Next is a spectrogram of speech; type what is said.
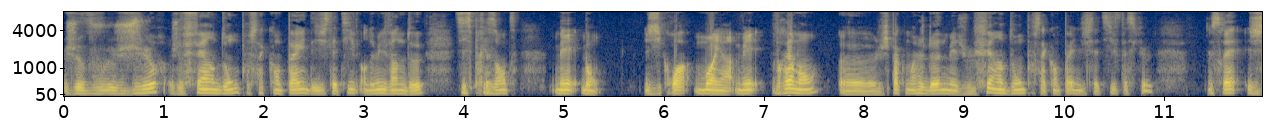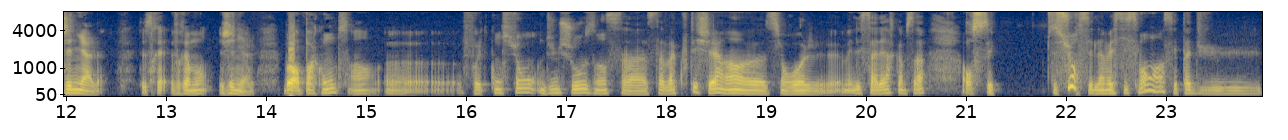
je vous le jure, je fais un don pour sa campagne législative en 2022, s'il se présente. Mais bon, j'y crois moyen. Mais vraiment, euh, je sais pas comment je donne, mais je lui fais un don pour sa campagne législative parce que ce serait génial. Ce serait vraiment génial. Bon, alors, par contre, hein, euh, faut être conscient d'une chose, hein, ça, va coûter cher hein, euh, si on met les salaires comme ça. Alors c'est sûr, c'est de l'investissement, c'est pas du,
